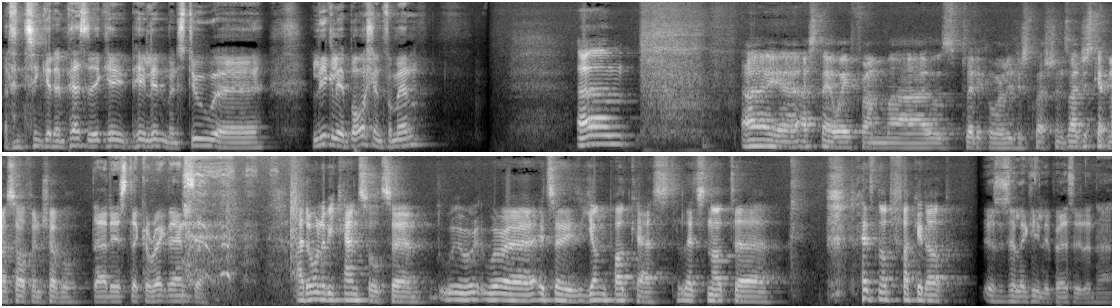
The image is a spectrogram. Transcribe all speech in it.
Og den tænker, den passede ikke helt, helt ind, men Stu, uh, legal abortion for mænd? um, I uh, I stay away from uh, those political religious questions. I just get myself in trouble. That is the correct answer. I don't want to be cancelled, sir. We're, we're uh, it's a young podcast. Let's not uh, let's not fuck it up. Jeg synes heller ikke helt, det passer i den her.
